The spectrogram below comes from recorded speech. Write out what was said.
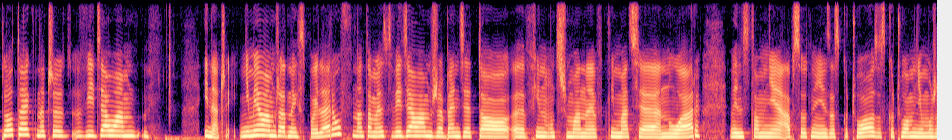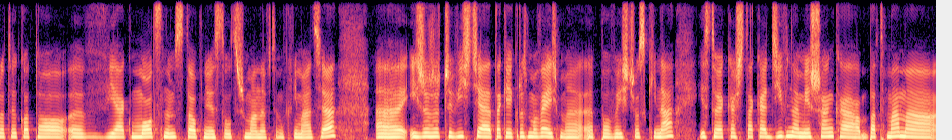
plotek, znaczy wiedziałam, Inaczej, nie miałam żadnych spoilerów, natomiast wiedziałam, że będzie to e, film utrzymany w klimacie noir, więc to mnie absolutnie nie zaskoczyło. Zaskoczyło mnie może tylko to, e, w jak mocnym stopniu jest to utrzymane w tym klimacie e, i że rzeczywiście, tak jak rozmawialiśmy po wyjściu z kina, jest to jakaś taka dziwna mieszanka Batmana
